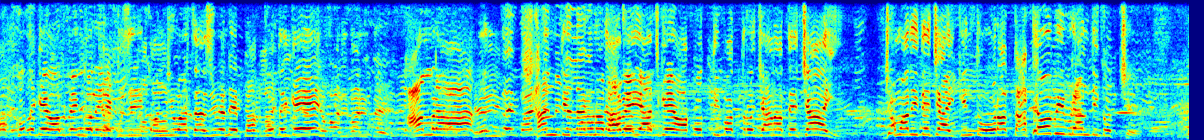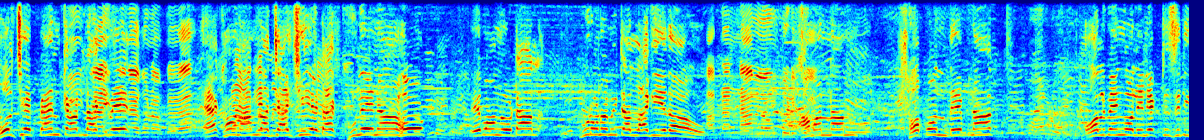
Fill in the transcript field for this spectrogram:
পক্ষ থেকে অল বেঙ্গল ইলেকট্রিসিটি কনজিউমার অ্যাসোসিয়েশনের পক্ষ থেকে। আমরা শান্তিপূর্ণভাবেই আজকে আপত্তিপত্র জানাতে চাই জমা দিতে চাই কিন্তু ওরা তাতেও বিভ্রান্তি করছে। বলছে প্যান কার্ড লাগবে। এখন আমরা চাইছি এটা খুলে নেওয়া হোক এবং ওটা পুরোনো মিটার লাগিয়ে দেওয়া হোক। আমার নাম Swapan Debnath. All Bengal electricity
